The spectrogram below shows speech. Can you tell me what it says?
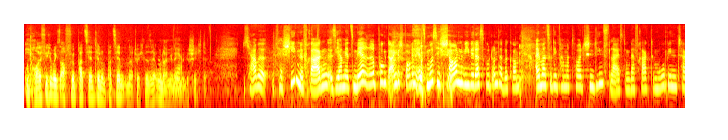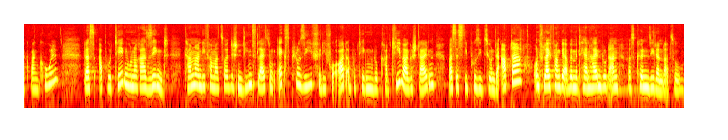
und ja. häufig übrigens auch für Patientinnen und Patienten natürlich eine sehr unangenehme. Geschichte. Ich habe verschiedene Fragen. Sie haben jetzt mehrere Punkte angesprochen. Jetzt muss ich schauen, wie wir das gut unterbekommen. Einmal zu den pharmazeutischen Dienstleistungen. Da fragt Mobin Takbankul, das Apothekenhonorar sinkt. Kann man die pharmazeutischen Dienstleistungen exklusiv für die Vorortapotheken lukrativer gestalten? Was ist die Position der Abda? Und vielleicht fangen wir aber mit Herrn Heidenblut an. Was können Sie denn dazu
